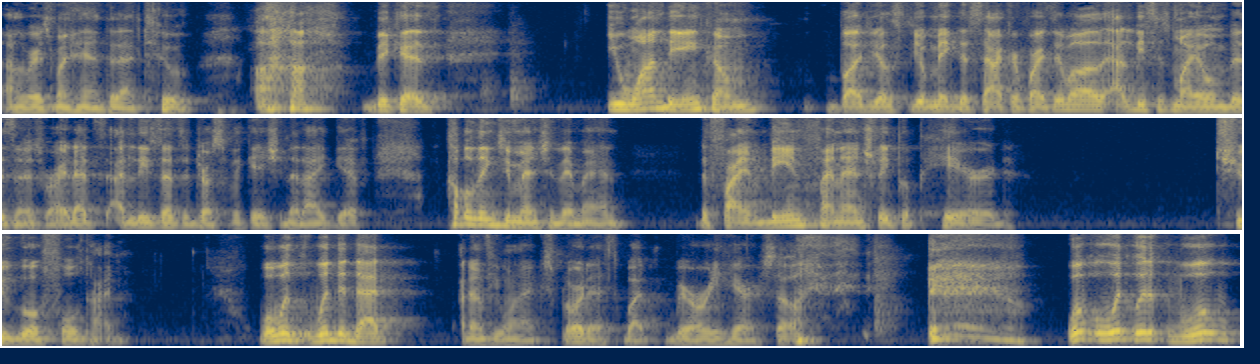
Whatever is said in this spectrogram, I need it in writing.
I'll raise my hand to that too, uh, because you want the income, but you'll you'll make the sacrifice. Well, at least it's my own business, right? That's at least that's the justification that I give. A couple things you mentioned there, man. The fi- being financially prepared to go full time. What was what did that? I don't know if you want to explore this, but we're already here. So, what, what what what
